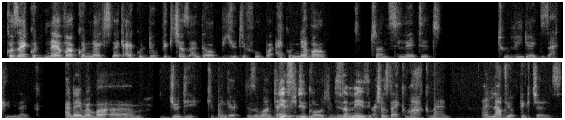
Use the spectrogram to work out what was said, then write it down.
Because I could never connect. Like, I could do pictures and they were beautiful, but I could never translate it to video exactly. Like, and I remember um Judy Kibinga. There's one time Yes, she Judy. called me. She's amazing. And she was like, Mark, man, I love your pictures.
